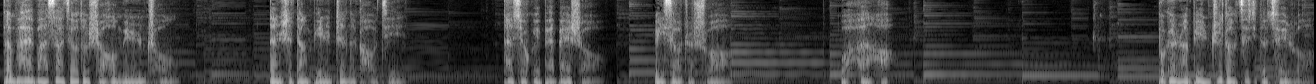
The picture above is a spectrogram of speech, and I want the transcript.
他们害怕撒娇的时候没人宠，但是当别人真的靠近，他就会摆摆手，微笑着说：“我很好。”不敢让别人知道自己的脆弱，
